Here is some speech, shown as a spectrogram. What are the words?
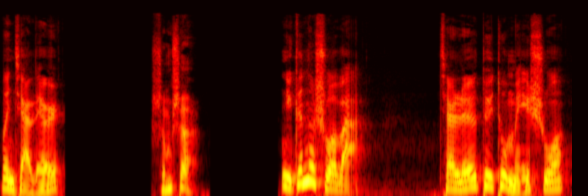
问贾玲：“什么事儿？”你跟他说吧。贾玲对杜梅说。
